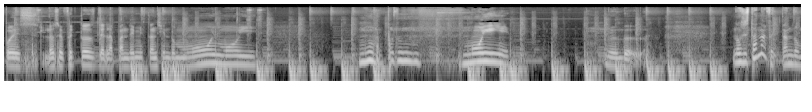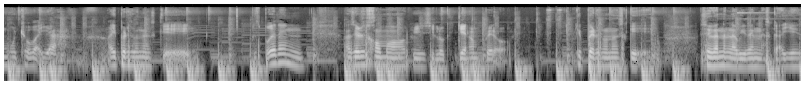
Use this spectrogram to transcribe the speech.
pues los efectos de la pandemia están siendo muy, muy, muy, pues, muy nos están afectando mucho, vaya. Hay personas que pues pueden hacer home office y lo que quieran, pero hay personas que se ganan la vida en las calles,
